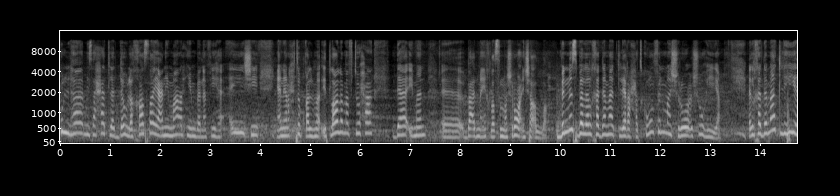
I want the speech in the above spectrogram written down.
كلها مساحات للدولة خاصة يعني ما راح ينبنى فيها أي شيء. يعني راح تبقى الإطلالة مفتوحة دائما آه، بعد ما يخلص المشروع إن شاء الله. بالنسبة للخدمات اللي راح تكون في المشروع شو هي؟ الخدمات اللي هي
